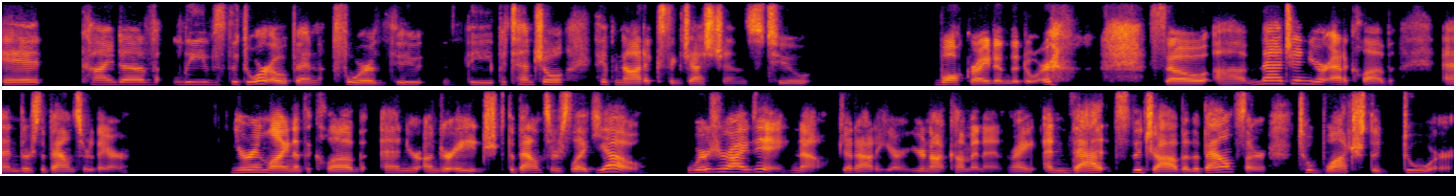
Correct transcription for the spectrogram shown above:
it kind of leaves the door open for the the potential hypnotic suggestions to walk right in the door. so uh, imagine you're at a club and there's a bouncer there. You're in line at the club and you're underage. The bouncer's like, yo, where's your ID? No, get out of here. You're not coming in, right? And that's the job of the bouncer to watch the door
